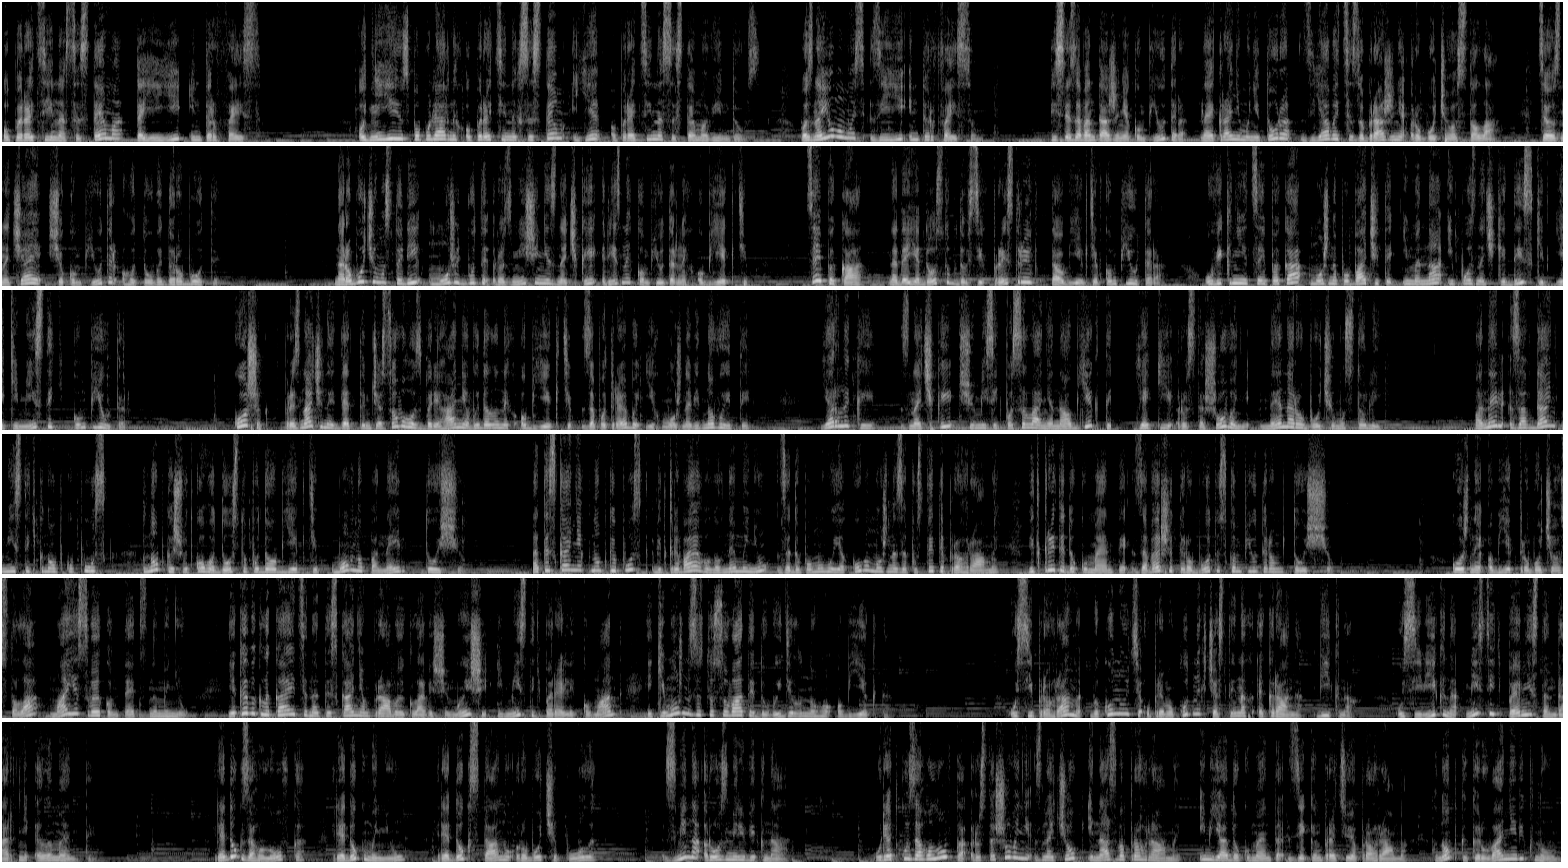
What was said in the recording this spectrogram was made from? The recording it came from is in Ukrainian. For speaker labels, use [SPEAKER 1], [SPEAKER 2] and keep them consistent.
[SPEAKER 1] Операційна система та її інтерфейс. Однією з популярних операційних систем є операційна система Windows. Познайомимось з її інтерфейсом. Після завантаження комп'ютера на екрані монітора з'явиться зображення робочого стола. Це означає, що комп'ютер готовий до роботи. На робочому столі можуть бути розміщені значки різних комп'ютерних об'єктів. Цей ПК надає доступ до всіх пристроїв та об'єктів комп'ютера. У вікні цей ПК можна побачити імена і позначки дисків, які містить комп'ютер. Кошик призначений для тимчасового зберігання видалених об'єктів. За потреби їх можна відновити. Ярлики значки, що містять посилання на об'єкти, які розташовані не на робочому столі. Панель завдань містить кнопку Пуск, кнопки швидкого доступу до об'єктів, умовну панель тощо. Натискання кнопки Пуск відкриває головне меню, за допомогою якого можна запустити програми, відкрити документи, завершити роботу з комп'ютером тощо. Кожний об'єкт робочого стола має своє контекстне меню, яке викликається натисканням правої клавіші миші і містить перелік команд, які можна застосувати до виділеного об'єкта. Усі програми виконуються у прямокутних частинах екрана вікнах. Усі вікна містять певні стандартні елементи. Рядок заголовка, рядок меню, рядок стану робоче поле, зміна розмірів вікна. У рядку заголовка розташовані значок і назва програми, ім'я документа, з яким працює програма, кнопки керування вікном.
